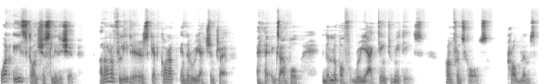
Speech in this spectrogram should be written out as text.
What is conscious leadership? A lot of leaders get caught up in the reaction trap. Example, the loop of reacting to meetings, conference calls, problems,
